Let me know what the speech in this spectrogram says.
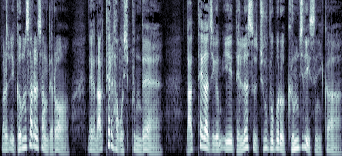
말하자면 이 검사를 상대로 내가 낙태를 하고 싶은데 낙태가 지금 이 델러스 주법으로 금지돼 있으니까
